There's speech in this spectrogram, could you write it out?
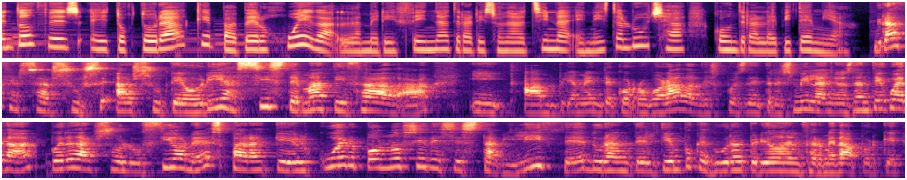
Entonces, eh, doctora, ¿qué papel juega la medicina tradicional china en esta lucha contra la epidemia? Gracias a su, a su teoría sistematizada y ampliamente corroborada después de 3.000 años de antigüedad, puede dar soluciones para que el cuerpo no se desestabilice durante el tiempo que dura el periodo de enfermedad, porque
